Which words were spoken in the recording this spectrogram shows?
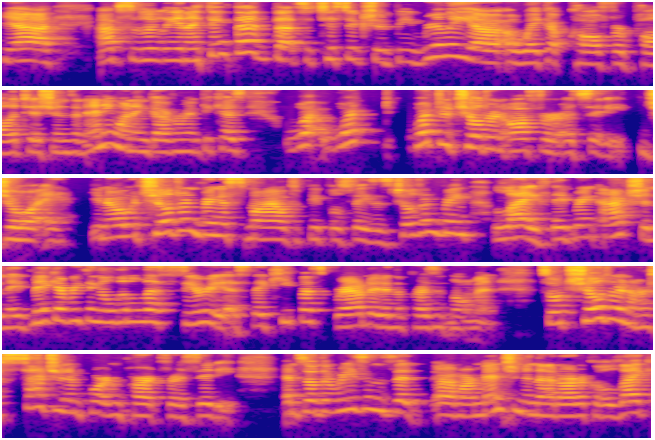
yeah, absolutely. And I think that that statistic should be really a, a wake up call for politicians and anyone in government because what what what do children offer a city? Joy. You know, children bring a smile to people's faces. Children bring life. They bring action. They make everything a little less serious. They keep us grounded in the present moment. So children are such an important part for a city. And so the reasons that um, are mentioned in that article, like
